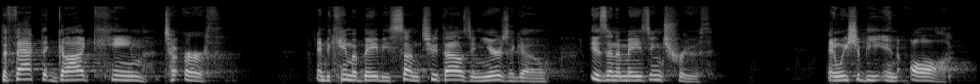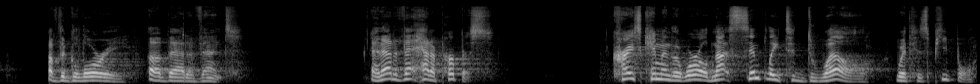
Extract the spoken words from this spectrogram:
The fact that God came to earth and became a baby some 2,000 years ago is an amazing truth and we should be in awe of the glory of that event. And that event had a purpose. Christ came into the world not simply to dwell with his people,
